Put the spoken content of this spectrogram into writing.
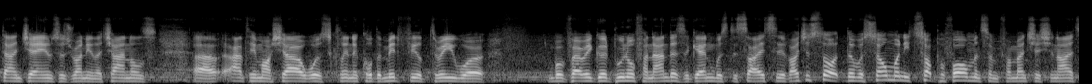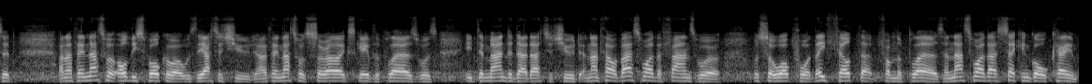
Dan James was running the channels. Uh, Anthony Martial was clinical. The midfield three were were very good. Bruno Fernandes again was decisive. I just thought there were so many top performances from Manchester United, and I think that's what Aldi spoke about was the attitude. And I think that's what Sir Alex gave the players was he demanded that attitude, and I thought that's why the fans were were so up for it. They felt that from the players, and that's why that second goal came.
